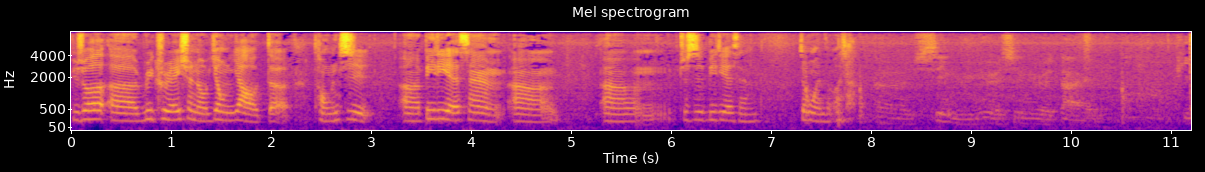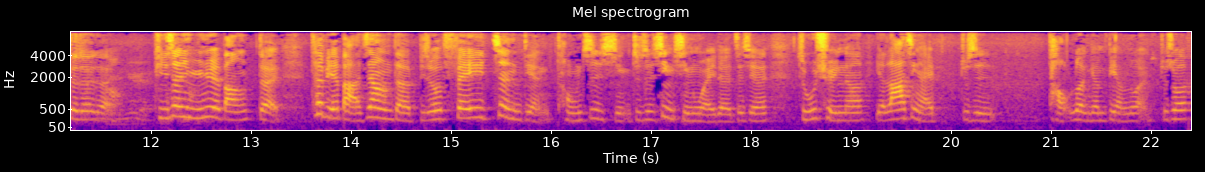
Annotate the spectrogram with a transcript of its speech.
比如说呃 recreational 用药的同志，呃 BDSM，呃嗯、就是 BDSM 中文怎么讲？呃，性、对对对，皮生愉虐帮对，特别把这样的比如说非正点同志行就是性行为的这些族群呢，也拉进来，就是讨论跟辩论，就说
